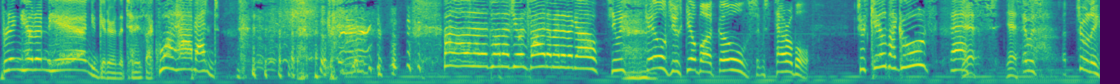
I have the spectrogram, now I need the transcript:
Bring her in here, and you get her in the tent. He's like, "What happened?" what happened to this woman? She was fine a minute ago. She was killed. She was killed by a ghouls. It was terrible. She was killed by ghouls. Yes, yes. It was a truly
